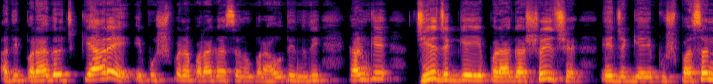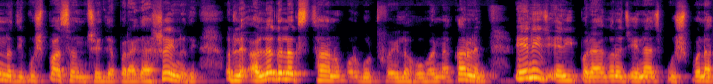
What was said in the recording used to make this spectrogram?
આથી પરાગરજ ક્યારે એ પુષ્પના પરાગાસન ઉપર આવતી નથી? કારણ કે જે જગ્યાએ પરાગાશય છે, એ જગ્યાએ પુષ્પાસન નથી. પુષ્પાસન છે ત્યાં પરાગાશય નથી. એટલે અલગ અલગ સ્થાન ઉપર ગોઠવાયેલા હોવાના કારણે એની જ એની પરાગરજ, એના જ પુષ્પના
